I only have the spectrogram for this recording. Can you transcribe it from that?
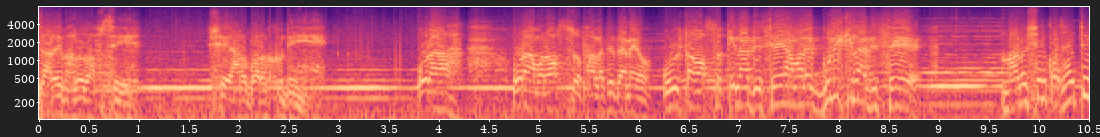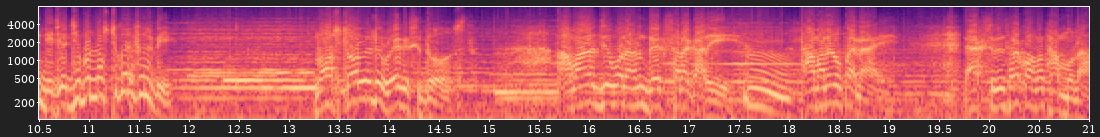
যারাই ভালো ভাবছি সে আরও বড় খুনি। ওরা ওরা আমার অস্ত্র ফালাতে না, উল্টা অস্ত্র কিনা দিছে আমার গুলি কিনা দিছে। মানুষের কথায় তুই নিজের জীবন নষ্ট করে ফেলবি। নষ্ট অলরেডি হয়ে গেছি দোস্ত। আমার জীবন এখন ব্রেক ছাড়া গাড়ি। থামানোর উপায় নাই। অ্যাক্সিডেন্ট ছাড়া কখনো থামবো না।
